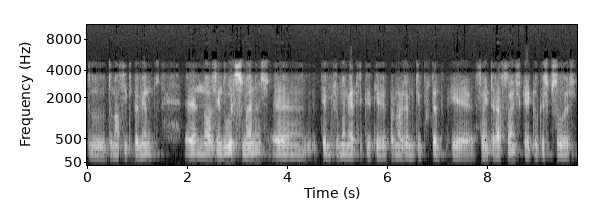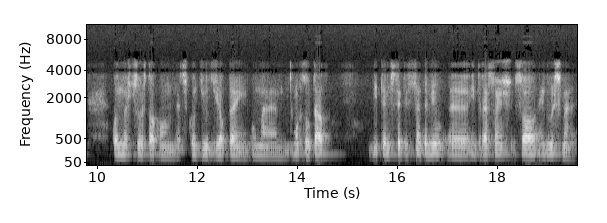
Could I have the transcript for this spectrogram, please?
do, do nosso equipamento eh, nós, em duas semanas, eh, temos uma métrica que para nós é muito importante, que é, são interações, que é aquilo que as pessoas, quando as pessoas tocam nesses conteúdos e obtêm uma, um resultado, e temos 160 mil uh, interações só em duas semanas.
